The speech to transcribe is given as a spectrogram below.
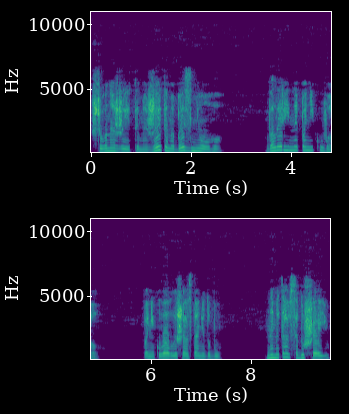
що вона житиме, житиме без нього. Валерій не панікував, панікував лише останню добу, не метався душею.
